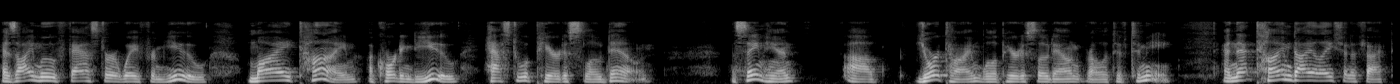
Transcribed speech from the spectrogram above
as I move faster away from you, my time, according to you, has to appear to slow down. The same hand, uh, your time will appear to slow down relative to me. And that time dilation effect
